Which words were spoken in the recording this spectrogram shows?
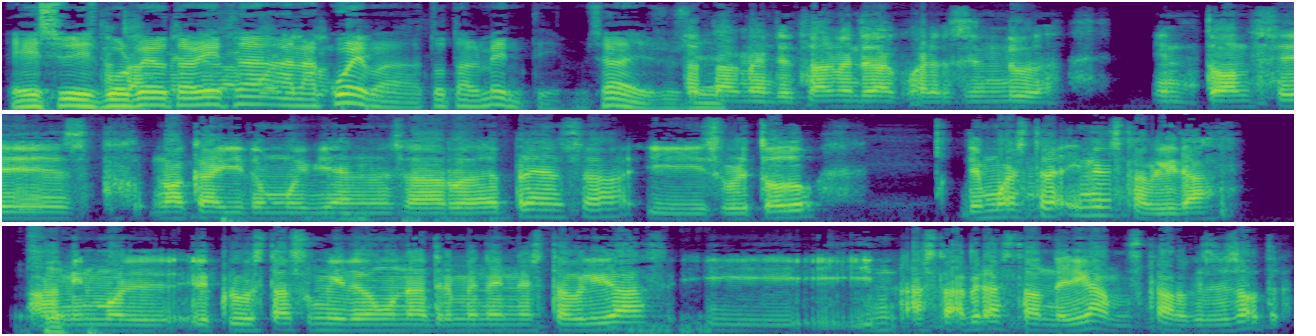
es, volver otra vez a, la cueva, totalmente, ¿sabes? totalmente, totalmente de acuerdo, sin duda. Entonces, no ha caído muy bien en esa rueda de prensa y sobre todo demuestra inestabilidad. Ahora mismo el, club está sumido en una tremenda inestabilidad y, hasta a ver hasta dónde llegamos, claro, que esa es otra.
